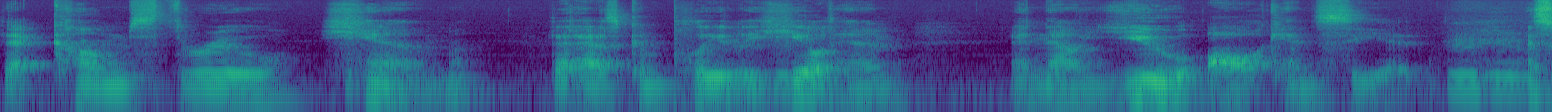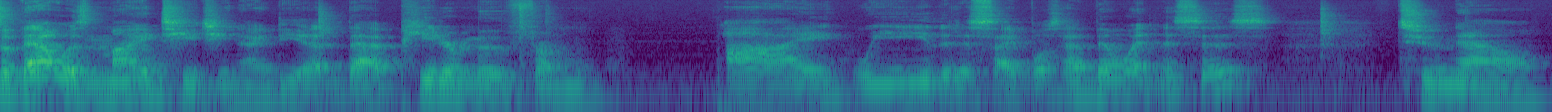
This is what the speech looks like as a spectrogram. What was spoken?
that comes through him that has completely healed him, and now you all can see it." Mm-hmm. And so that was my teaching idea that Peter moved from I, we, the disciples have been witnesses to now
